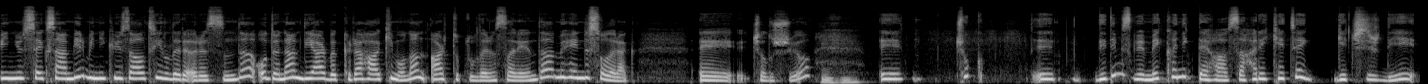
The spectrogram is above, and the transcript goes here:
1181-1206 yılları arasında o dönem Diyarbakır'a hakim olan Artukluların sarayında mühendis olarak e, çalışıyor. Hı hı. E, çok e, dediğimiz gibi mekanik dehası harekete geçirdiği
